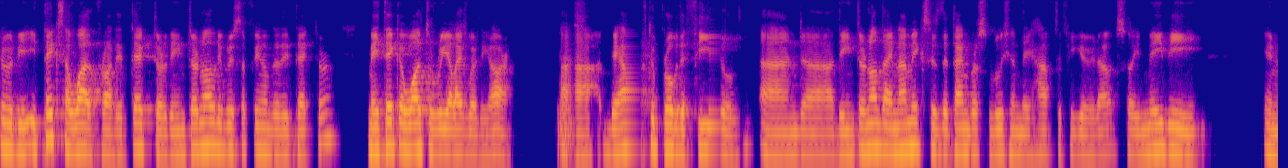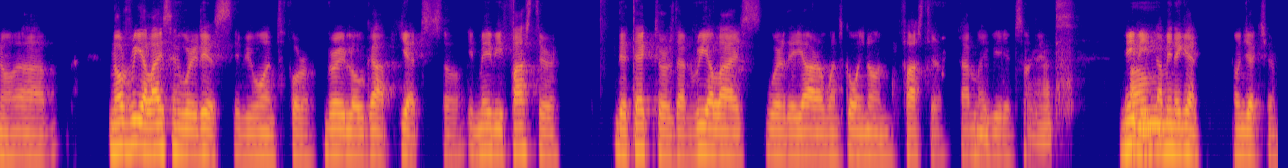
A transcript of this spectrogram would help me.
would be. It takes a while for a detector. The internal degrees of freedom of the detector may take a while to realize where they are. Yes. Uh, they have to probe the field, and uh, the internal dynamics is the time resolution. They have to figure it out. So it may be, you know, uh, not realizing where it is, if you want, for very low gap yet. So it may be faster detectors that realize where they are and what's going on faster. That might be it. So maybe, um, I mean, again, conjecture.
